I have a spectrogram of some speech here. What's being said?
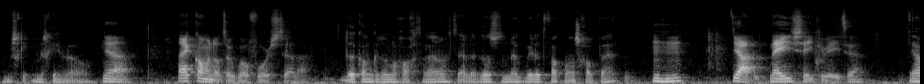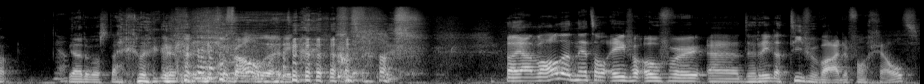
misschien, misschien wel. Ja, nou, ik kan me dat ook wel voorstellen. Dat kan ik er nog achteraan vertellen. Dat is dan ook weer dat vakmanschap, hè? Mhm. Ja, nee, zeker weten. Ja, Ja. ja. dat was het eigenlijk. Verhaal, eh, Rick. Nou ja, we hadden het net al even over eh, de relatieve waarde van geld.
